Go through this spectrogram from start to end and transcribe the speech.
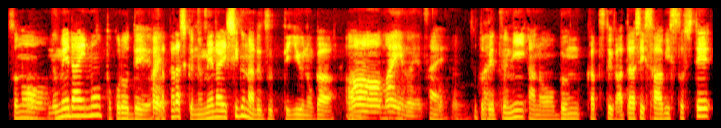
その、ヌメライのところで、はい新しくヌメライシグナルズっていうのが、あのああ、前のやつか。はいうんちょっと別に、あの、分割というか新しいサービスとして、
